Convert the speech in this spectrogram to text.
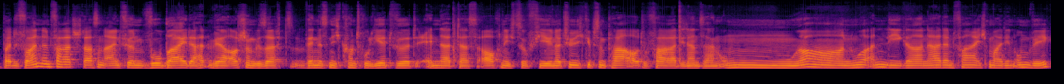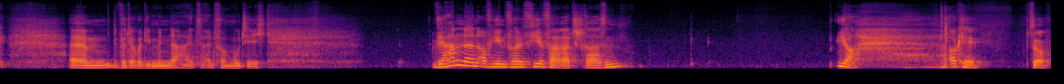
bei den vorhandenen Fahrradstraßen einführen. Wobei, da hatten wir ja auch schon gesagt, wenn es nicht kontrolliert wird, ändert das auch nicht so viel. Natürlich gibt es ein paar Autofahrer, die dann sagen, "Mm, ja, nur Anlieger, na, dann fahre ich mal den Umweg. Ähm, wird aber die Minderheit sein, vermute ich. Wir haben dann auf jeden Fall vier Fahrradstraßen. Ja, okay. So,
